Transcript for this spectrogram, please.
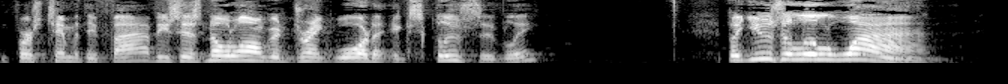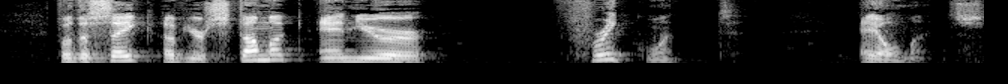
In 1 Timothy 5, he says, No longer drink water exclusively, but use a little wine for the sake of your stomach and your frequent ailments.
